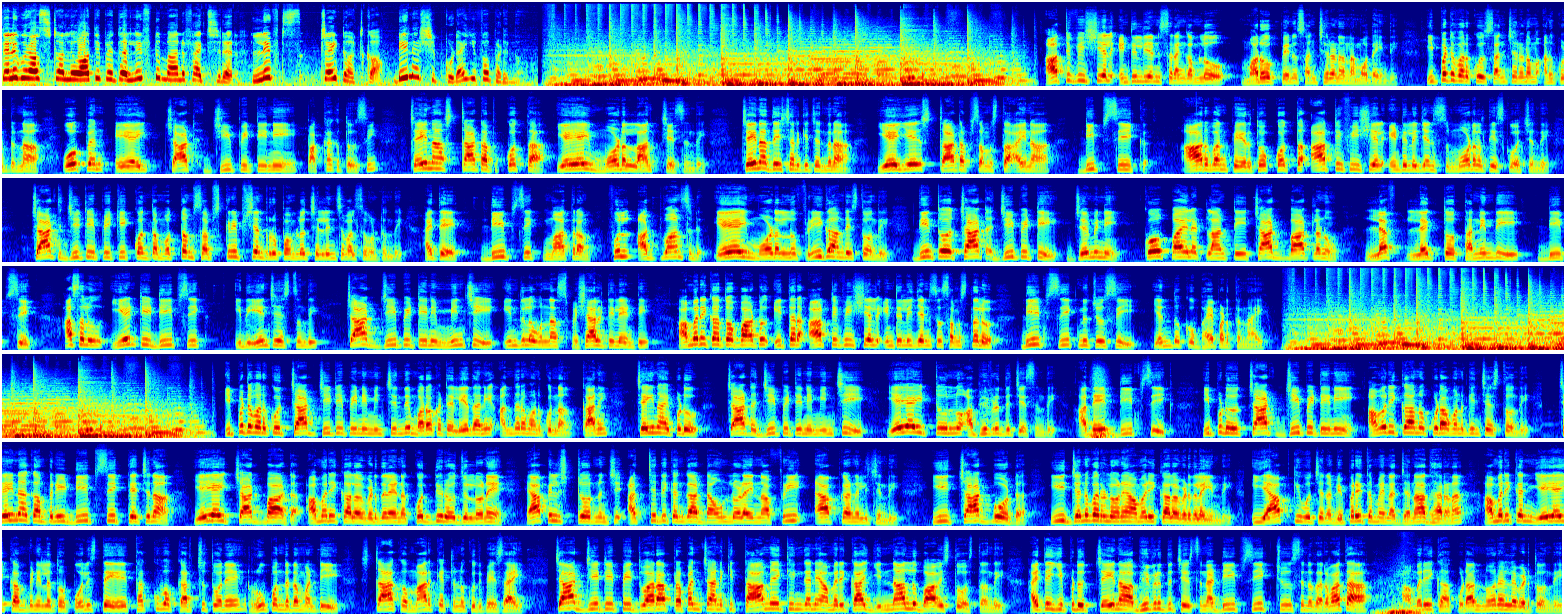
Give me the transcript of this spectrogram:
తెలుగు రాష్ట్రాల్లో అతిపెద్ద lift manufacturer lifts tri dot com dealership కూడా ఇవ్వబడును. ఆర్టిఫిషియల్ ఇంటెలిజెన్స్ రంగంలో మరో పెను సంచలనం నమోదైంది. ఇప్పటి వరకు సంచలనం అనుకుంటున్న ఓపెన్ ఏఐ చాట్ జీపీటీని పక్కకు తోసి చైనా స్టార్టప్ కొత్త ఏఐ మోడల్ లాంచ్ చేసింది. చైనా దేశానికి చెందిన ఏఏ స్టార్టప్ సంస్థ అయిన డీప్ సీక్ ఆర్ వన్ పేరుతో కొత్త ఆర్టిఫిషియల్ ఇంటెలిజెన్స్ మోడల్ తీసుకువచ్చింది. చాట్ జీటీపీకి కొంత మొత్తం సబ్స్క్రిప్షన్ రూపంలో చెల్లించవలసి ఉంటుంది. అయితే డీప్ సిక్ మాత్రం ఫుల్ అడ్వాన్స్డ్ ఏఐ మోడల్ను ఫ్రీగా అందిస్తోంది. దీంతో ChatGPT Gemini co pilot లాంటి చాట్ బాట్లను లెఫ్ట్ లెగ్తో తన్నింది డీప్ సిక్ అసలు ఏంటి డీప్ సిక్ ఇది ఏం చేస్తుంది? చాట్ జీపీటీని మించి ఇందులో ఉన్న స్పెషాలిటీలేంటి? ఏంటి అమెరికాతో పాటు ఇతర ఆర్టిఫిషియల్ ఇంటెలిజెన్స్ సంస్థలు డీప్ సీక్ను చూసి ఎందుకు భయపడుతున్నాయి? ఇప్పటి వరకు చాట్ జీటీపీని మించింది మరొకటి లేదని అందరం అనుకున్నాం. కానీ చైనా ఇప్పుడు చాట్ జీపీటీని మించి ఏఐ టూల్ను అభివృద్ధి చేసింది. అదే డీప్ సీక్. ఇప్పుడు చాట్ జీపీటీని అమెరికాను కూడా వణికించేస్తోంది. చైనా కంపెనీ డీప్ సీక్ తెచ్చిన ఏఐ చాట్ బాట్ అమెరికాలో విడుదలైన కొద్ది రోజుల్లోనే యాపిల్ స్టోర్ నుంచి అత్యధికంగా డౌన్లోడ్ అయిన ఫ్రీ యాప్గా నిలిచింది. ఈ చాట్ బోట్ ఈ జనవరిలోనే అమెరికాలో విడుదలైంది ఈ యాప్కి వచ్చిన విపరీతమైన జనాధారణ అమెరికన్ ఏఐ కంపెనీలతో పోలిస్తే తక్కువ ఖర్చుతోనే రూపొందడం వంటి స్టాక్ మార్కెట్లను కుదిపేశాయి. చాట్ జీటీపీ ద్వారా ప్రపంచానికి తామే కింగ్ అని అమెరికా ఇన్నాళ్ళు భావిస్తూ వస్తుంది. అయితే ఇప్పుడు చైనా అభివృద్ధి చేసిన డీప్ సీక్ చూసిన తర్వాత అమెరికా కూడా నోరెళ్ళబెడుతోంది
